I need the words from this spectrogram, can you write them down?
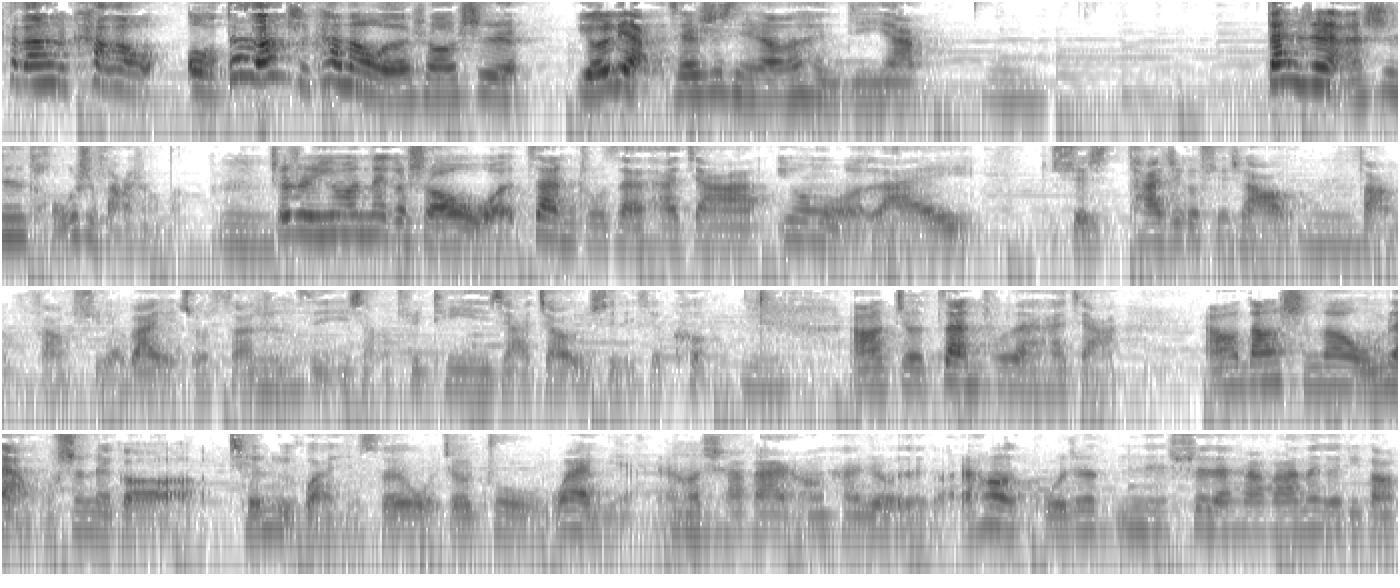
他当时看到我，哦，他当时看到我的时候是有两件事情让他很惊讶，嗯但是这两件事情是同时发生的。嗯就是因为那个时候我暂住在他家，因为我来学他这个学校嗯访、访学吧，也就算是自己想去听一下教育系的一些课，嗯然后就暂住在他家。然后当时呢，我们俩不是那个情侣关系，所以我就住外面，然后沙发，然后他就那个，然后我就那睡在沙发那个地方。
